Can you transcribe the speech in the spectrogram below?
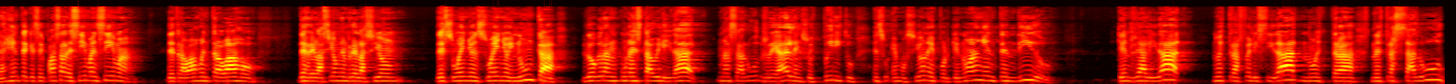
Y hay gente que se pasa de cima en cima, de trabajo en trabajo, de relación en relación, de sueño en sueño y nunca logran una estabilidad, una salud real en su espíritu, en sus emociones, porque no han entendido que en realidad nuestra felicidad, nuestra, nuestra salud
